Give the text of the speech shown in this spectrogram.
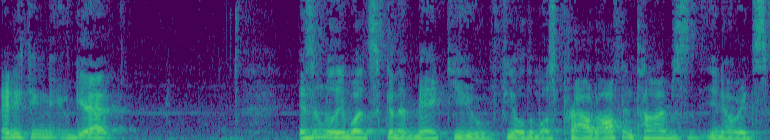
Anything that you get isn't really what's going to make you feel the most proud. Oftentimes, you know, it's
